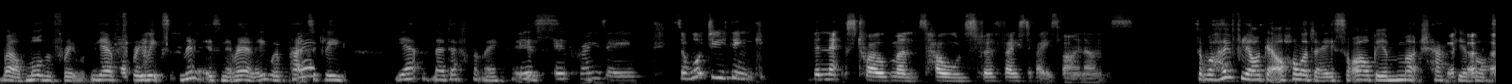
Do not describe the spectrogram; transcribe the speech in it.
well, more than three, yeah, three weeks a minute, isn't it really? We're practically, yeah, no, definitely. It it's, is. It's crazy. So what do you think the next 12 months holds for face-to-face finance? So well, hopefully I'll get a holiday, so I'll be a much happier boss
